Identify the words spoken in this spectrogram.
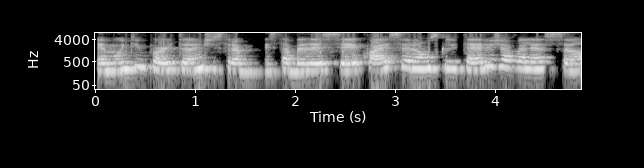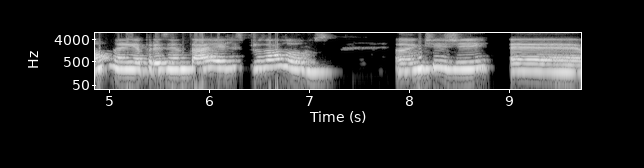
é muito importante estabelecer quais serão os critérios de avaliação né, e apresentar eles para os alunos, antes de é,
